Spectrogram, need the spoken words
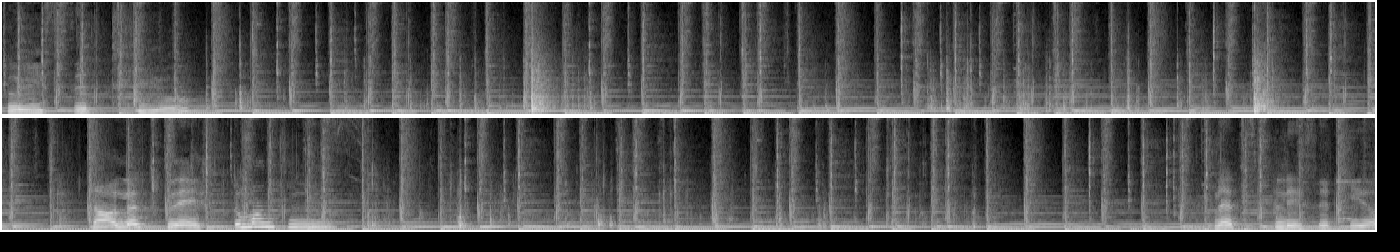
place it here. Now let's place the monkeys. Let's place it here.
